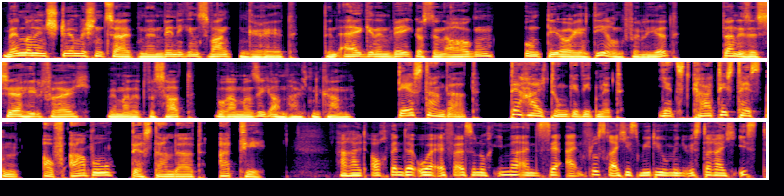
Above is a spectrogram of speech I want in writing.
Wenn man in stürmischen Zeiten ein wenig ins Wanken gerät, den eigenen Weg aus den Augen und die Orientierung verliert, dann ist es sehr hilfreich, wenn man etwas hat, woran man sich anhalten kann. Der Standard, der Haltung gewidmet. Jetzt gratis testen auf Abo der Standard AT. Harald, auch wenn der ORF also noch immer ein sehr einflussreiches Medium in Österreich ist,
